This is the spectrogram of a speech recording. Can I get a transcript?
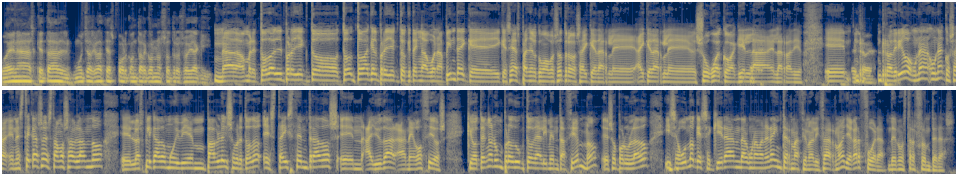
Buenas, ¿qué tal? Muchas gracias por contar con nosotros hoy aquí. Nada, hombre, todo el proyecto, todo aquel proyecto que tenga buena pinta y que, que, sea español como vosotros, hay que darle, hay que darle su hueco aquí en la, en la radio. Eh, Rodrigo, una, una cosa, en este caso estamos hablando, eh, lo ha explicado muy bien Pablo, y sobre todo estáis centrados en ayudar a negocios que o tengan un producto de alimentación, ¿no? Eso por un lado, y segundo, que se quieran de alguna manera internacionalizar, ¿no? Llegar fuera de nuestras fronteras.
